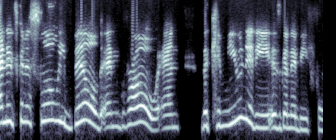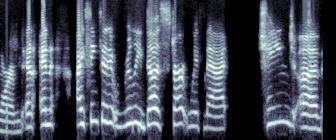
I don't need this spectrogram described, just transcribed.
and it's going to slowly build and grow and the community is going to be formed. And and i think that it really does start with that change of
